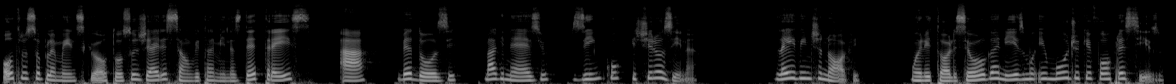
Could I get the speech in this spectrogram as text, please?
Outros suplementos que o autor sugere são vitaminas D3, A, B12, magnésio, zinco e tirosina. Lei 29. Monitore seu organismo e mude o que for preciso.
